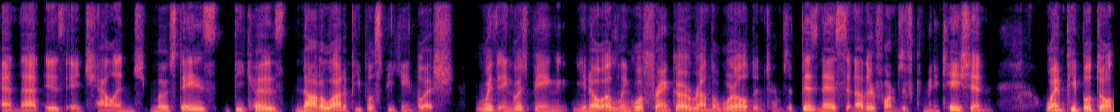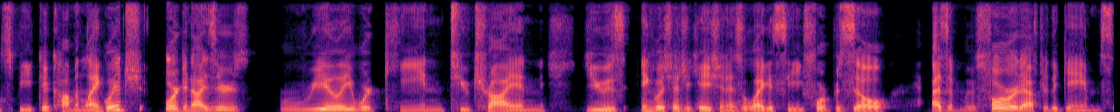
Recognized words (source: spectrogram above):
and that is a challenge most days because not a lot of people speak English. With English being, you know, a lingua franca around the world in terms of business and other forms of communication, when people don't speak a common language, organizers really were keen to try and use English education as a legacy for Brazil as it moves forward after the games.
